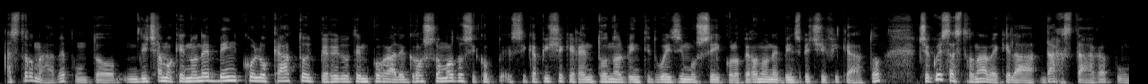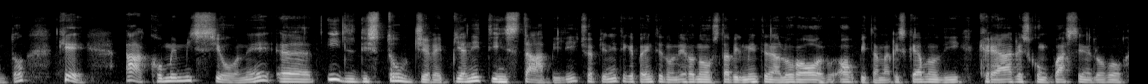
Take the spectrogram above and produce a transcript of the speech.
astronave, appunto, diciamo che non è ben collocato il periodo temporale, grosso modo si, cop- si capisce che era intorno al XXI secolo, però non è ben specificato. C'è questa astronave che è la Dark Star, appunto, che ha come missione eh, il distruggere pianeti instabili, cioè pianeti che praticamente non erano stabilmente nella loro or- orbita, ma rischiavano di creare sconquassi nei loro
